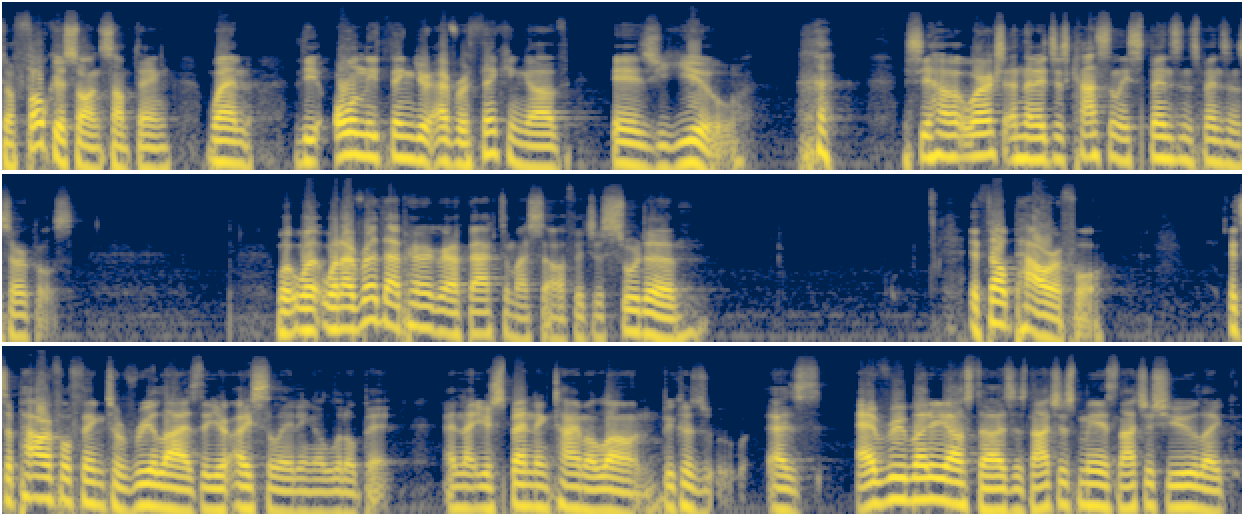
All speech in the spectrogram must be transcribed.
to focus on something when the only thing you're ever thinking of is you. you see how it works? And then it just constantly spins and spins in circles. When I read that paragraph back to myself, it just sort of it felt powerful. It's a powerful thing to realize that you're isolating a little bit and that you're spending time alone because as everybody else does, it's not just me, it's not just you. Like,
